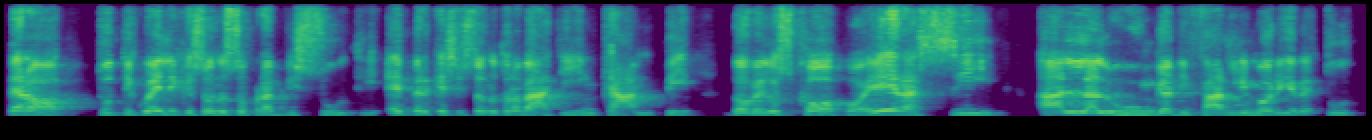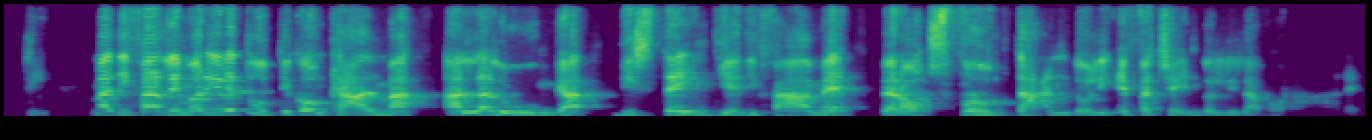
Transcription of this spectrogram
però tutti quelli che sono sopravvissuti è perché si sono trovati in campi dove lo scopo era sì alla lunga di farli morire tutti, ma di farli morire tutti con calma, alla lunga, di stenti e di fame, però sfruttandoli e facendoli lavorare.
